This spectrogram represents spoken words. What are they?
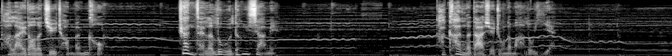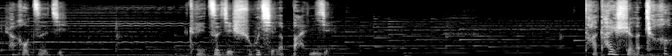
他来到了剧场门口，站在了路灯下面。他看了大雪中的马路一眼，然后自己。给自己竖起了板眼，他开始了唱。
